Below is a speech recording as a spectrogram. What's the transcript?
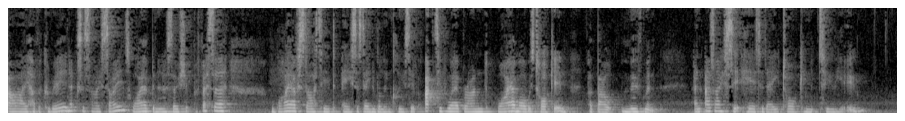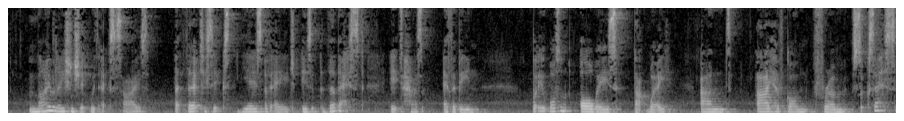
I have a career in exercise science, why I've been an associate professor, why I've started a sustainable, inclusive activewear brand, why I'm always talking about movement. And as I sit here today talking to you, my relationship with exercise at 36 years of age is the best it has ever been but it wasn't always that way. And I have gone from success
